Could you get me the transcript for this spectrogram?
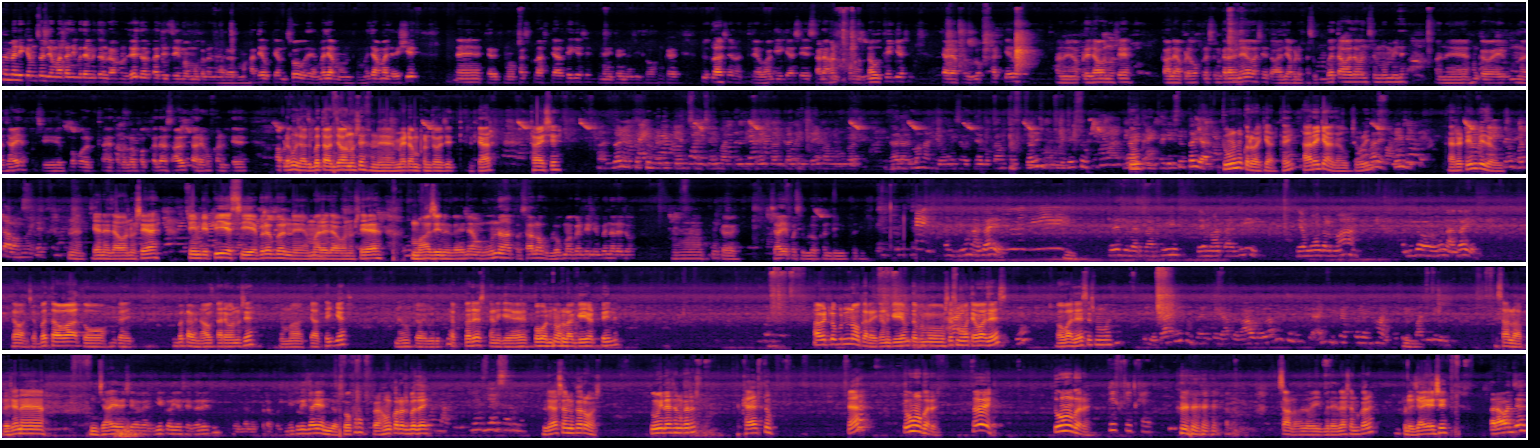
Family કેમ છો? જય માતાજી બધા મિત્રો રામ જય દ્વારકાધીશ, જય માં મોગલ અને મહાદેવ, કેમ છો મજામાં તો મજામાં જ હશે. ને અત્યારે ફર્સ્ટ ક્લાસ તૈયાર થઈ ગયા છે. નહીં તો હજી તો શું કહે ટુ ક્લાસ છે અત્યારે વાગી ગયા છે સાડા આઠ, પોણા નવ થઈ ગયા છે. ત્યારે આપણે બ્લોક સ્ટાર્ટ કર્યો અને આપણે જવાનું છે. કાલે આપણે ઓપરેશન કરાવીને આવ્યા છે. તો આજે આપણે પછી બતાવવા જવાનું છે મમ્મીને. અને શું કહેવાય હમણાં જાય. પછી બપોર થાય તો લગભગ કદાચ આવતા રહે હું કારણ કે આપણે શું છે આજે બતાવવા જવાનું છે અને મેડમ પણ જો હજી તૈયાર થાય છે. હેલો યુટ્યુબ ફેમિલી કેમ છે? જય માતાજી જય દ્વારકાજી જય મા મંગળ. હર હર મહાદેવ હું જો અત્યારમાં કામ કરી જઈશું થઈ ગઈશું તૈયાર. તું શું કરવા ક્યાં થઈ? તારે ક્યાં જવું છે વળી તારે ટીમ બી જવું છે? બતાવવા માટે. એને જવાનું છે. ટીમ બી પીએસસી એ બરાબર ને અમારે જવાનું છે. માજીને લઈને હું ના તો ચાલો બ્લોગમાં કન્ટિન્યુ બને રહેજો. શું કહેવાય? જાય પછી બ્લોગ કન્ટિન્યુ કરી જૂના જાય હમ. જય દ્વારકાથી જય માતાજી જય મોગલમાં. અને જો જાય જવાનું છે બતાવવા તો શું કહે બતાવીને આવતા રહેવાનું છે. એમાં ક્યાં થઈ ગયા. ને હું કહેવાય બધું પેક કરે છે કારણ કે પવન ન લાગે હેઠ થઈને. હવે એટલું બધું ન કરાય કારણ કે એમ તો ચશ્મામાંથી અવાજ આવે અવાજ આવે ચશ્મામાંથી? નહીં પણ કંઈ આપણે વાવડો લાગે છે ને અહીંથી લઈને હાલ પછી ચાલો આપણે છે ને જઈએ છીએ હવે નીકળીએ છીએ ઘરેથી. તો ચાલો ફટાફટ નીકળી જઈએ ને જો છોકરા શું કરો છો બધાય? લેસન કરો તું લેસન કરે ખાઈશ તું? હે? તું શું કરે એ તું શું કરે? બિસ્કિટ ખાય ચાલો એ બધા લેસન કરે. આપણે જઈએ છીએ. રાવણ છે?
